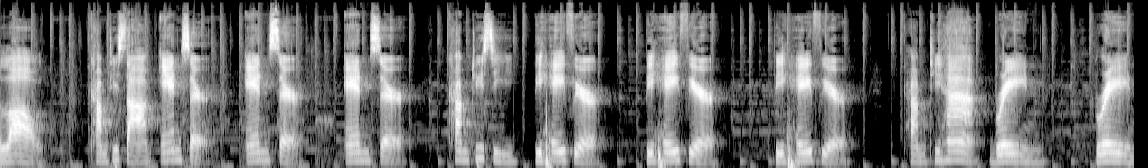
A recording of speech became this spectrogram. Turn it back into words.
allow คำที่สาม answer answer answer คำที่สี่ behavior behavior behavior คำที่ห้า brain brain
